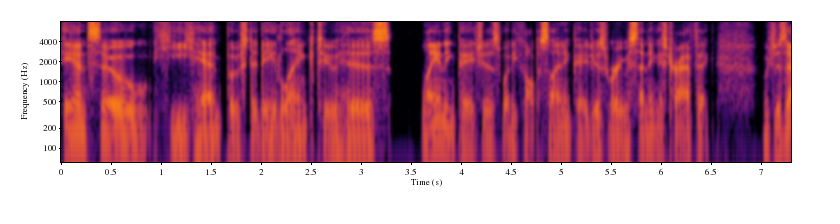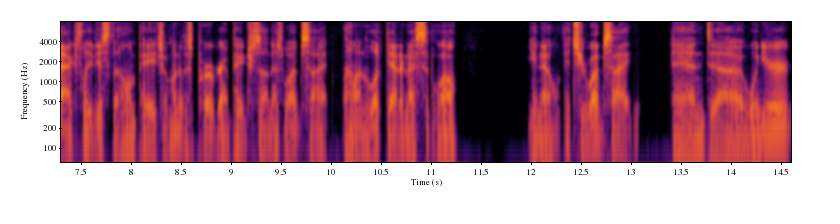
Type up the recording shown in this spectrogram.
And so he had posted a link to his landing pages, what he called his landing pages, where he was sending his traffic, which is actually just the homepage on one of his program pages on his website. And when I looked at it, and I said, well, you know, it's your website. And uh, when you're,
